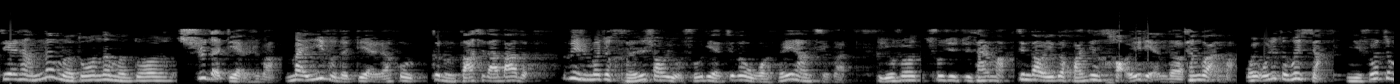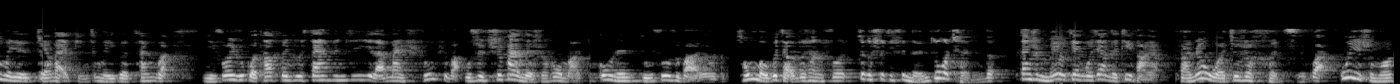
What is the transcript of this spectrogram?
街上那么多那么多吃的店是吧？卖衣服的店，然后各种杂七杂八的，为什么就很少有书店？这个我非常奇怪。比如说出去聚餐嘛，进到一个环境好一点的餐馆嘛，我我就总会想，你说这么两百平这么一个餐馆，你说如果他分出三分之一来卖书是吧？不是吃饭的时候嘛，工人读书是吧？从某个角度上说，这个事情是能做成的，但是没有见过这样的地方呀。反正我就是很奇怪，为什么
